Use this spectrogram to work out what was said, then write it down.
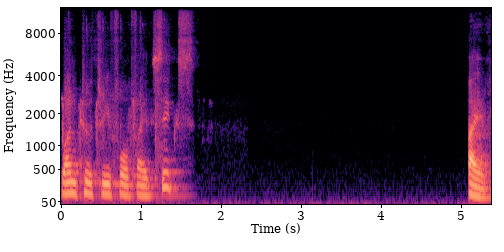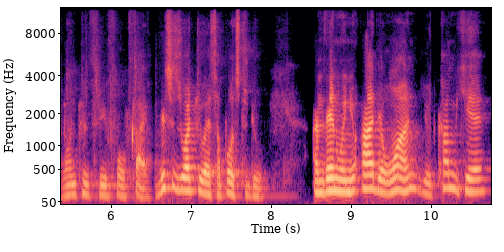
One, two, three, four, five, six. Five. One, two, three, four, five. This is what you were supposed to do. And then when you add a one, you'd come here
